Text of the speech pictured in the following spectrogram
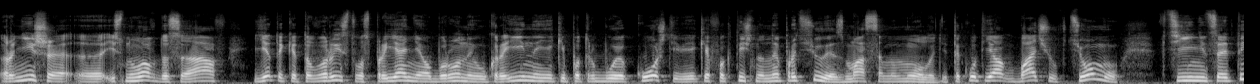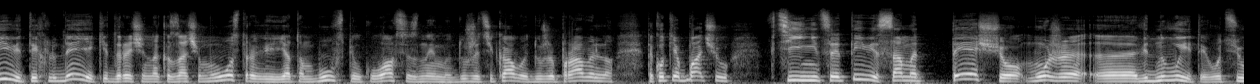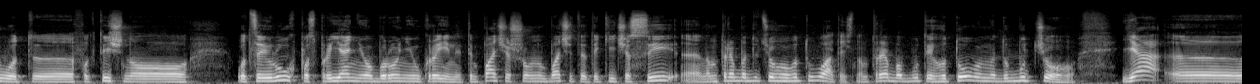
раніше е, існував ДОСААФ, є таке товариство сприяння оборони України, яке потребує коштів, яке фактично не працює з масами молоді. Так от я бачу в цьому, цій ініціативі тих людей, які, до речі, на Казачому острові, я там був, спілкувався з ними, дуже цікаво і дуже правильно. Так от я бачу в цій ініціативі саме те, що може е, відновити оцю от е, фактично оцей рух по сприянню обороні України. Тим паче, що ну, бачите, такі часи, е, нам треба до цього готуватись, нам треба бути готовими до будь-чого. Я е,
